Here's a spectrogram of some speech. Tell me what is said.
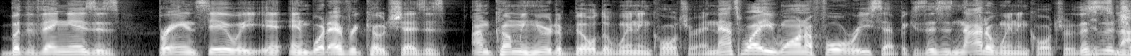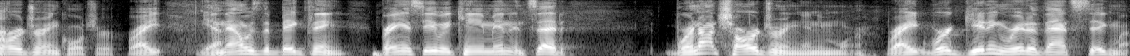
But the thing is, is Brandon Staley and what every coach says is, I'm coming here to build a winning culture. And that's why you want a full reset because this is not a winning culture. This is a not. chargering culture, right? Yeah. And that was the big thing. Brandon Staley came in and said, we're not chargering anymore, right? We're getting rid of that stigma.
